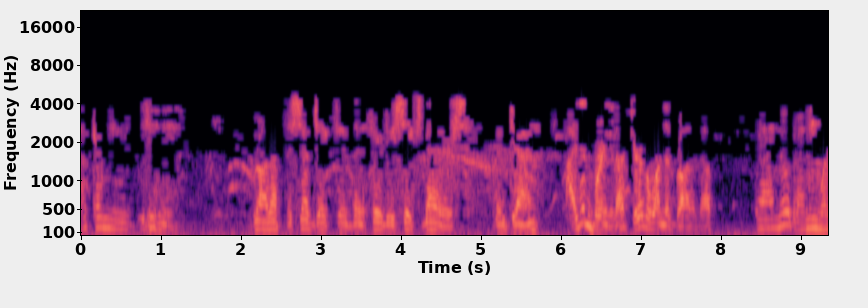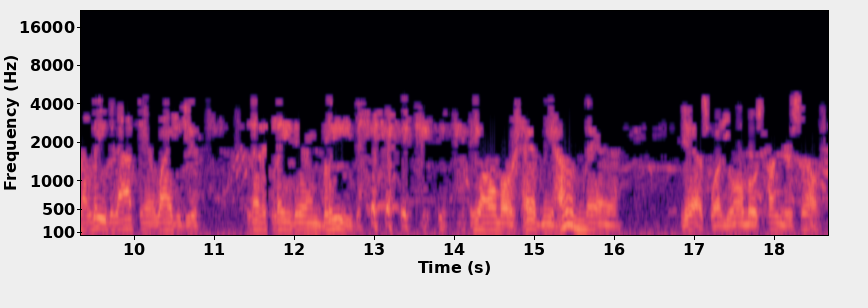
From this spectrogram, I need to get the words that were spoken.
How come you brought up the subject of the 36 batters, Big John? I didn't bring it up. You're the one that brought it up. Yeah, I know, but I mean, when I laid it out there, why did you let it lay there and bleed? you almost had me hung there. Yes, well, you almost hung yourself.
